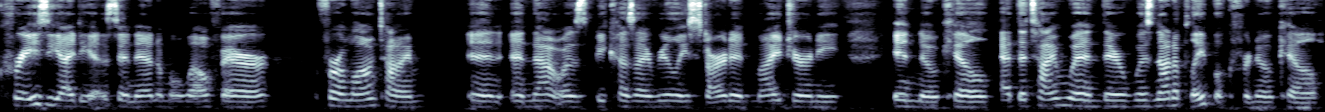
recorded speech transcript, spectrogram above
crazy ideas in animal welfare for a long time. And, and that was because I really started my journey in no kill at the time when there was not a playbook for no kill.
